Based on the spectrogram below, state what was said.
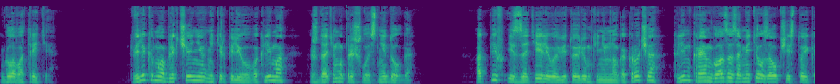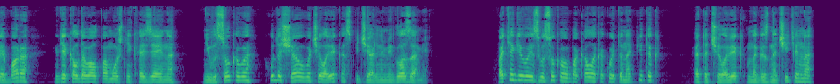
Глава 3. К великому облегчению нетерпеливого Клима ждать ему пришлось недолго. Отпив из затейливой витой рюмки немного кроча, Клим краем глаза заметил за общей стойкой бара, где колдовал помощник хозяина, невысокого, худощавого человека с печальными глазами. Потягивая из высокого бокала какой-то напиток, этот человек многозначительно,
